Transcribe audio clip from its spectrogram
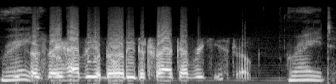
right. because they have the ability to track every keystroke. Right.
